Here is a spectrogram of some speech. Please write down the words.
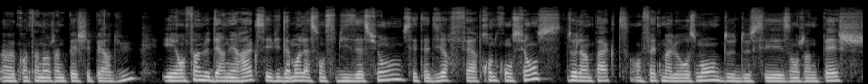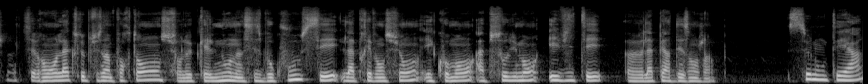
euh, quand un engin de pêche est perdu. Et enfin, le dernier axe, c'est évidemment la sensibilisation, c'est-à-dire faire prendre conscience de l'impact, en fait, malheureusement, de, de ces engins de pêche. C'est vraiment l'axe le plus important sur lequel nous, on insiste beaucoup, c'est la prévention et comment absolument éviter euh, la perte des engins. Selon Théa,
